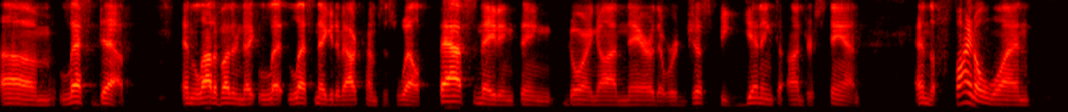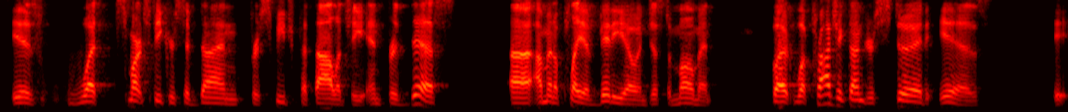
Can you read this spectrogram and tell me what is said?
um, less death and a lot of other ne less negative outcomes as well. Fascinating thing going on there that we're just beginning to understand. And the final one is what smart speakers have done for speech pathology. And for this, uh, I'm going to play a video in just a moment. But what Project Understood is, it,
